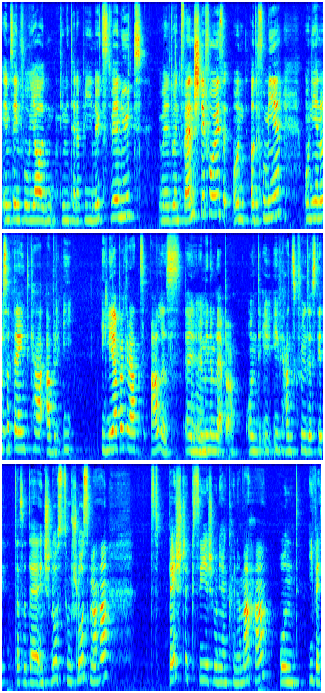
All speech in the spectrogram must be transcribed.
im Sinne von, ja, deine Therapie nützt wie nichts, weil du entfernst dich von uns und, oder von mir. Und ich habe nur so gedacht, aber ich, ich liebe gerade alles äh, Mhm. in meinem Leben. Und ich, ich habe das Gefühl, dass, die, dass der Entschluss zum Schluss machen das Beste war, was ich machen konnte. Und ich will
